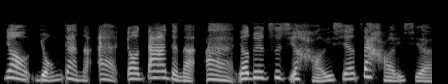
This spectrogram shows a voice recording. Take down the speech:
要勇敢的爱，要大胆的爱，要对自己好一些，再好一些。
